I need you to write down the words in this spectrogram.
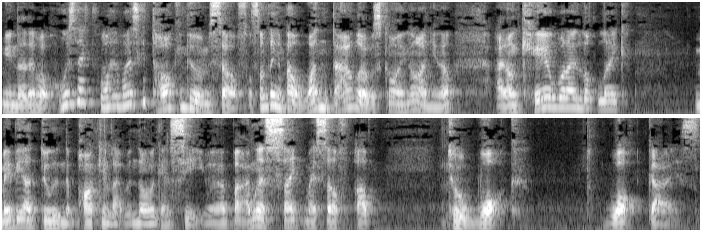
You know, they go, who's that? Why, why is he talking to himself? Or something about one dollar was going on, you know? I don't care what I look like. Maybe I'll do it in the parking lot where no one can see. You know? But I'm gonna psych myself up to walk walk guys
